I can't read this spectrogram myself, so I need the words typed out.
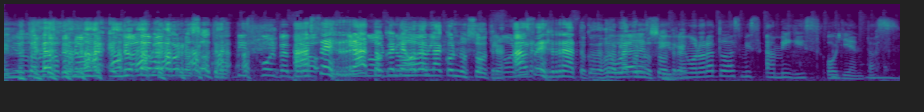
él no está hablando con, ninguna- él no está hablando con nosotras. Disculpe, pero Hace rato que él dejó de hablar con nosotras. honor- Hace rato que dejó de hablar con decir, nosotras. En honor a todas mis amiguis oyentas,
